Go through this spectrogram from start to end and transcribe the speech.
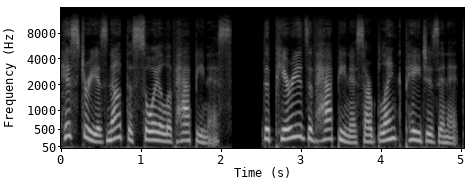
History is not the soil of happiness. The periods of happiness are blank pages in it.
